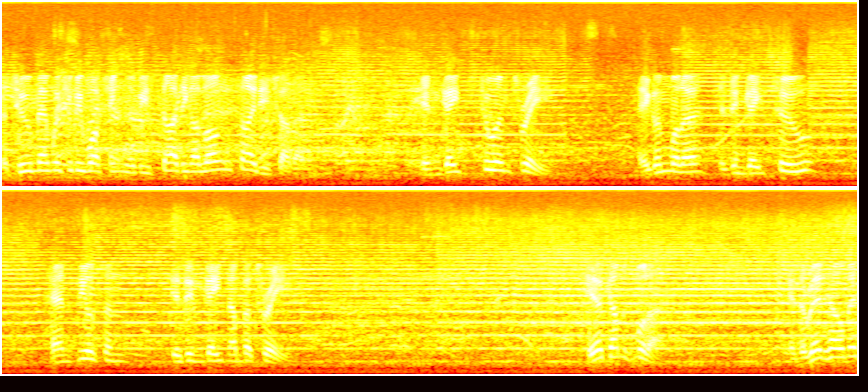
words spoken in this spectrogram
The two men we shall be watching will be starting alongside each other in gates two and three. Egon Muller is in gate two. Hans Nielsen is in gate number three. Here comes Muller. In the red helmet,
